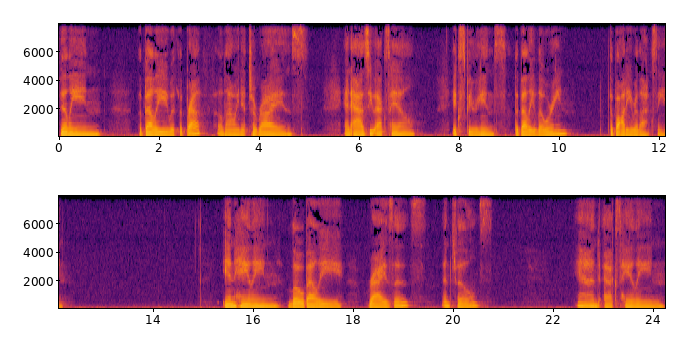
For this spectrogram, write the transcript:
filling the belly with the breath, allowing it to rise. And as you exhale, experience the belly lowering, the body relaxing. Inhaling, low belly rises and fills. And exhaling,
